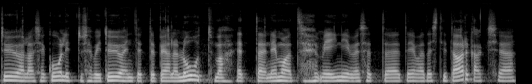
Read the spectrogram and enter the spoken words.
tööalase koolituse või tööandjate peale lootma, et nemad, meie inimesed teevad hästi targaks ja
